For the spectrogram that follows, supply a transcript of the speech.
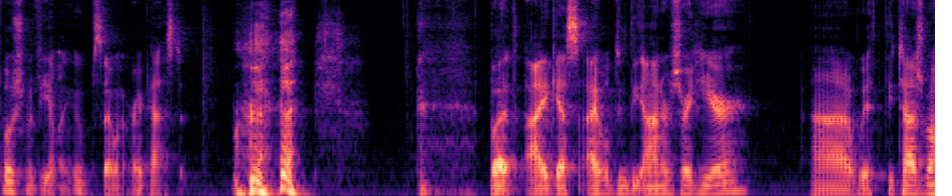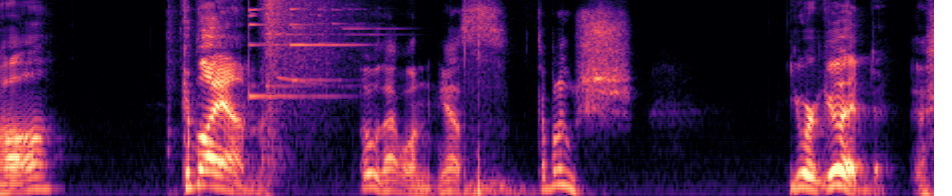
Potion of Healing. Oops, I went right past it. but I guess I will do the honors right here uh, with the Taj Mahal. Kablam! Oh, that one. Yes. Kabloosh. You are good.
